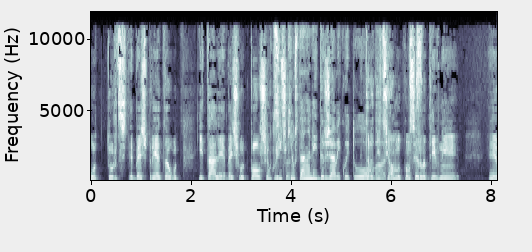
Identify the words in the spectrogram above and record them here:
от турците, беше приета от Италия, беше от Полша. От които всички са останали държави, които... Традиционно консервативни е,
